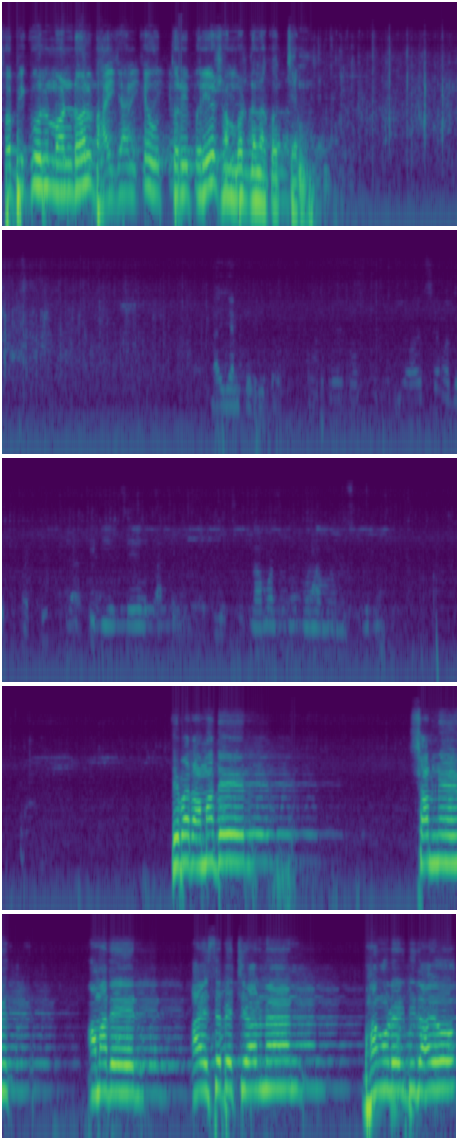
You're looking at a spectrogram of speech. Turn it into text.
শফিকুল মন্ডল ভাইজানকে উত্তরীয় সম্বর্ধনা করছেন। এবার আমাদের সামনে আমাদের আইএসএফের চেয়ারম্যান, ভাঙড়ের বিধায়ক,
